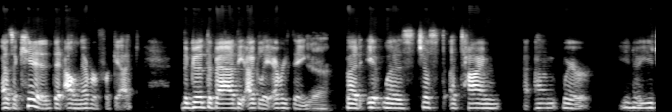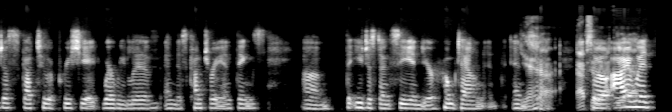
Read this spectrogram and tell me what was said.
as a kid that I'll never forget. The good, the bad, the ugly, everything. Yeah. But it was just a time um, where you know you just got to appreciate where we live and this country and things um, that you just don't see in your hometown. And, and yeah so, absolutely. So yeah. i would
